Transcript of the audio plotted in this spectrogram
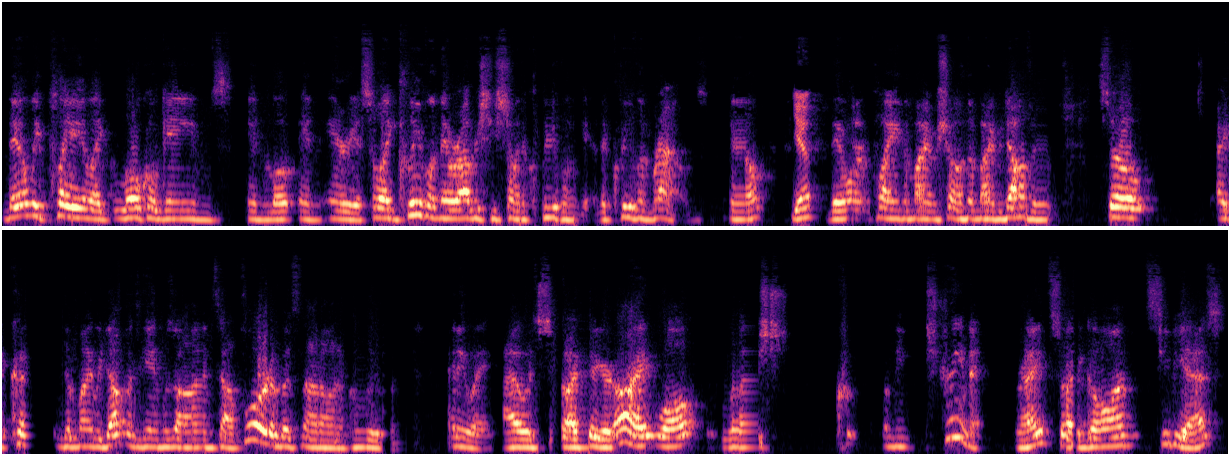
they only play like local games in lo- in areas. So like Cleveland, they were obviously showing the Cleveland the Cleveland Browns, you know. Yep. They weren't playing the Miami showing the Miami Dolphins. So I could the Miami Dolphins game was on in South Florida, but it's not on in Cleveland. Anyway, I was so I figured, all right, well, let me, let me stream it, right? So I go on CBS,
